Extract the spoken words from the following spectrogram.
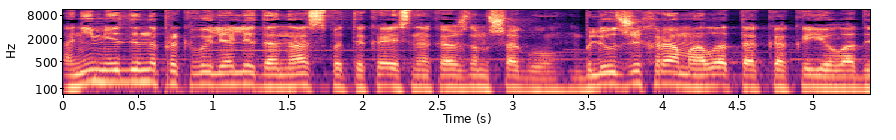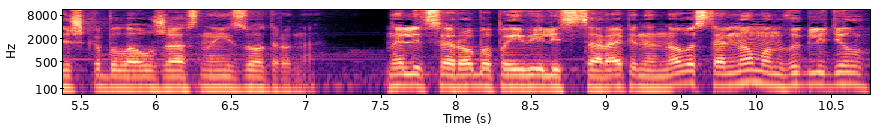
Они медленно проковыляли до нас, спотыкаясь на каждом шагу. Блюджи хромала, так как ее лодыжка была ужасно изодрана. На лице Роба появились царапины, но в остальном он выглядел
